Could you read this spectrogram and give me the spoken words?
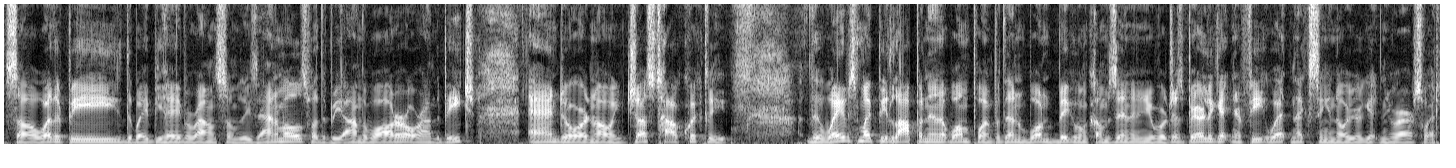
So whether it be the way behave around some of these animals, whether it be on the water or on the beach, and or knowing just how quickly the waves might be lopping in at one point, but then one big one comes in and you were just barely getting your feet wet. Next thing you know, you're getting your arse wet.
